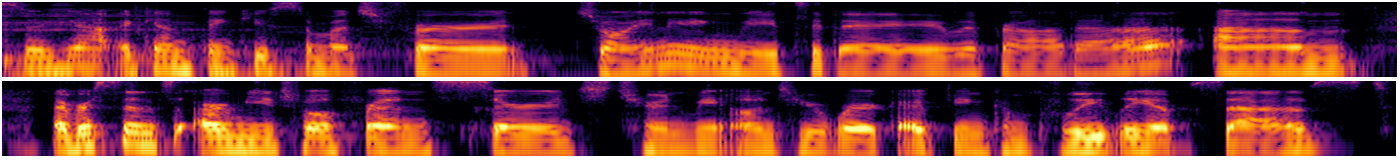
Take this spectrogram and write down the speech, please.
So yeah, again, thank you so much for joining me today, Librada. Um, ever since our mutual friend Serge turned me onto your work, I've been completely obsessed.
